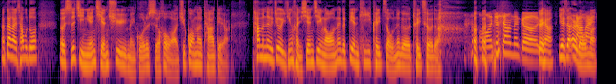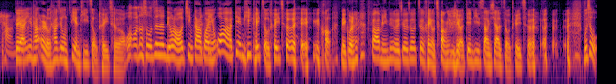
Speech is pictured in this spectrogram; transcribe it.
那大概差不多呃十几年前去美国的时候啊，去逛那个他给啊，他们那个就已经很先进了哦，那个电梯可以走那个推车的。哦，就像那个对啊，因为在二楼嘛，对啊，因为他二楼他是用电梯走推车哦。哇，那时候我真的刘姥姥进大观园，哇，电梯可以走推车哎，好，美国人发明这个就是说这个很有创意啊，电梯上下走推车，不是我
